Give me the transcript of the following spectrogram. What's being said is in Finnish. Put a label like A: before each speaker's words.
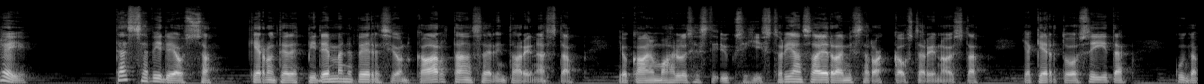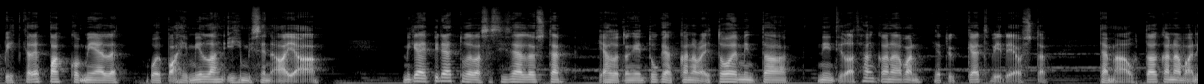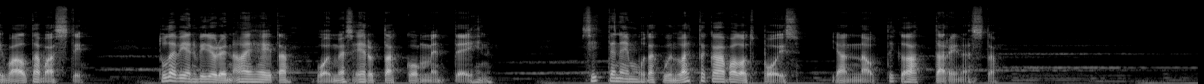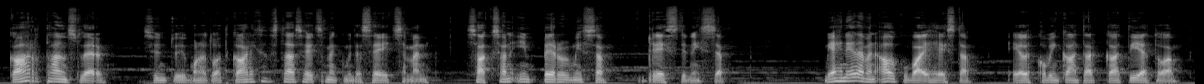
A: Hei! Tässä videossa kerron teille pidemmän version Karl Tanzlerin tarinasta, joka on mahdollisesti yksi historian sairaimmista rakkaustarinoista ja kertoo siitä, kuinka pitkälle pakkomielle voi pahimmillaan ihmisen ajaa. Mikä ei pidä tulevasta sisällöstä ja haluat tukea kanavani toimintaa, niin tilathan kanavan ja tykkäät videosta. Tämä auttaa kanavani valtavasti. Tulevien videoiden aiheita voi myös ehdottaa kommentteihin. Sitten ei muuta kuin laittakaa valot pois ja nauttikaa tarinasta. Karl Tanzler syntyi vuonna 1877 Saksan imperiumissa Dresdenissä. Miehen elämän alkuvaiheista ei ole kovinkaan tarkkaa tietoa,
